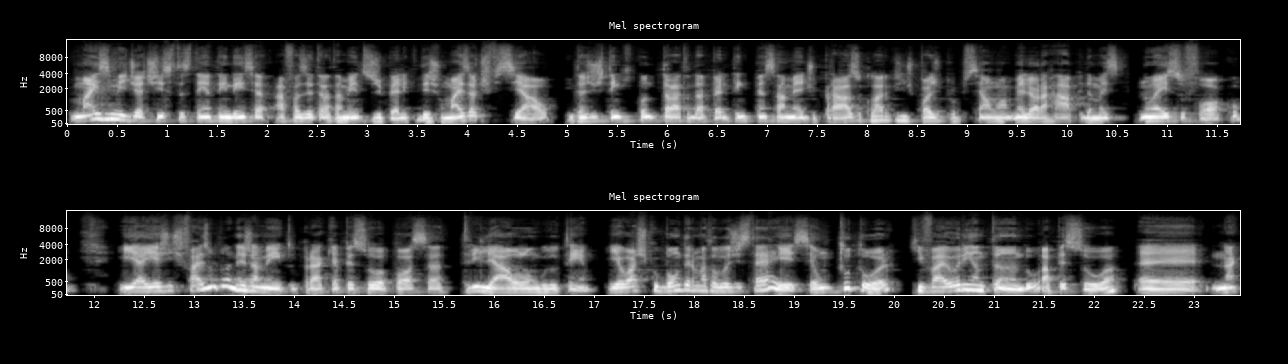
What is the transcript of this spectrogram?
mais imediatistas têm a tendência a fazer tratamentos de pele que deixam mais artificial. Então a gente tem que, quando trata da pele, tem que pensar a médio prazo. Claro que a gente pode propiciar uma melhora rápida, mas não é isso o foco. E aí a gente faz um planejamento para que a pessoa possa trilhar ao longo do tempo. E eu acho que o bom dermatologista é esse, é um tutor que vai orientando a pessoa é, na,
